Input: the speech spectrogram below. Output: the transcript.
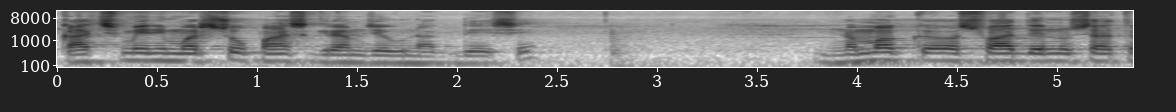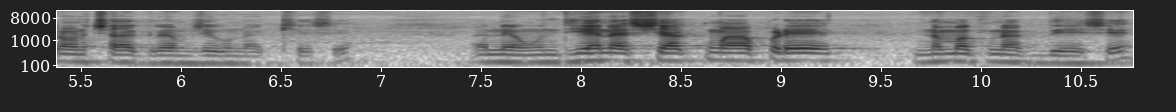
કાશ્મીરી મરચું પાંચ ગ્રામ જેવું નાખી દઈએ છીએ. નમક સ્વાદ અનુસાર ત્રણ ચાર ગ્રામ જેવું નાખીએ છીએ. અને ઊંધિયાના શાકમાં આપણે નમક નાખી દઈએ છીએ.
